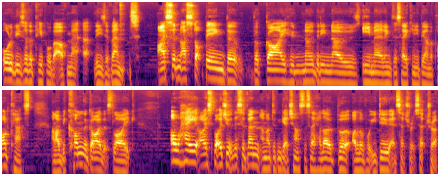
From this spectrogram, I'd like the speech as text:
all of these other people that I've met at these events. I suddenly I stopped being the the guy who nobody knows emailing to say can you be on the podcast, and I become the guy that's like, oh hey I spotted you at this event and I didn't get a chance to say hello, but I love what you do, etc. etc.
